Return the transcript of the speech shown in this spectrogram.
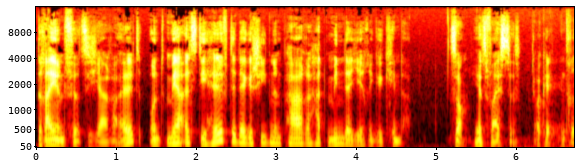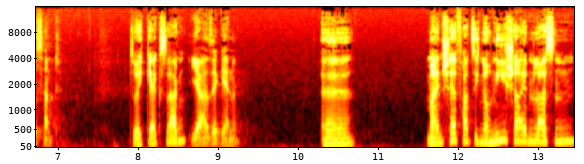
43 Jahre alt und mehr als die Hälfte der geschiedenen Paare hat minderjährige Kinder. So, jetzt weißt du es. Okay, interessant. Soll ich Gags sagen? Ja, sehr gerne. Äh, mein Chef hat sich noch nie scheiden lassen,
